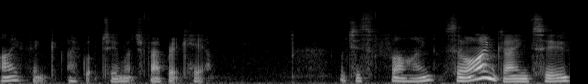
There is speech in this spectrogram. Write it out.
I think I've got too much fabric here which is fine. So I'm going to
